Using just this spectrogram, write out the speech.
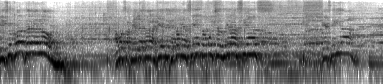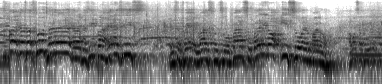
y su corte de. Vamos a pedirle a toda la gente que tome asiento, muchas gracias. Enseguida, para que se escuche, claro que sí, para Génesis. Este fue el vals con su papá, su padrino y su hermano. Vamos a pedirle.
